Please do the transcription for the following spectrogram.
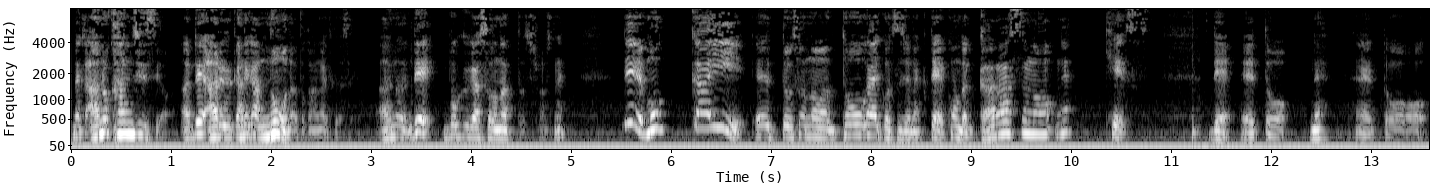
なんかあの感じですよ。で、あれ、あれが脳だと考えてください。あの、で、僕がそうなったとしますね。で、もう一回、えっと、その、頭蓋骨じゃなくて、今度はガラスのね、ケースで、えっと、ね、えっと、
